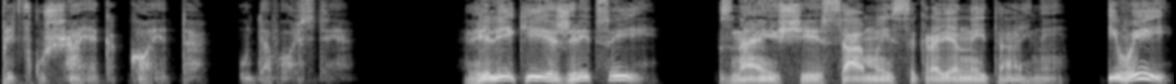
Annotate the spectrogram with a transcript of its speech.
предвкушая какое-то удовольствие. Великие жрецы, знающие самые сокровенные тайны, и вы,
